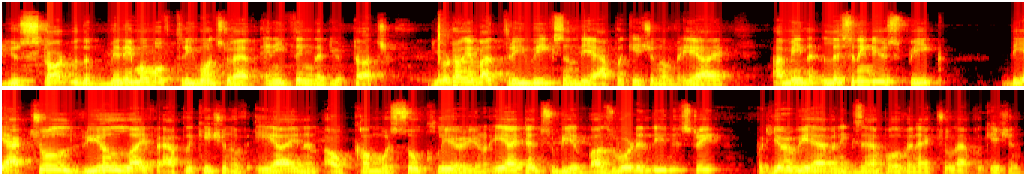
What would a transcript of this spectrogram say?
You start with a minimum of three months to have anything that you touch you're talking about three weeks in the application of AI. I mean, listening to you speak, the actual real life application of AI and an outcome was so clear. You know, AI tends to be a buzzword in the industry, but here we have an example of an actual application.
